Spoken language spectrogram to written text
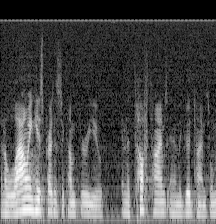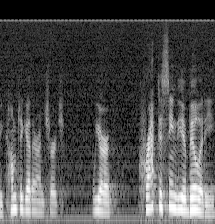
and allowing his presence to come through you in the tough times and in the good times. When we come together in church, we are practicing the ability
